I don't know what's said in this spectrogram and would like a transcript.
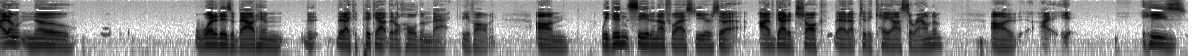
I don't know what it is about him that, I could pick out that'll hold him back. If you follow me, um, we didn't see it enough last year, so I, I've got to chalk that up to the chaos around him. Uh, I, he's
